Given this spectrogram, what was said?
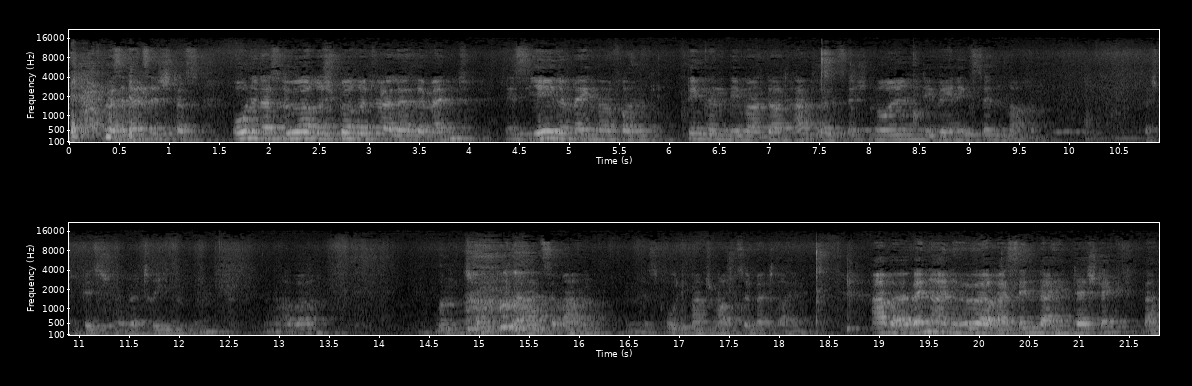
Also letztlich, das, ohne das höhere spirituelle Element ist jede Menge von Dingen, die man dort hat, letztlich Nullen, die wenig Sinn machen vielleicht ein bisschen übertrieben, aber um klar zu machen, ist gut, manchmal auch zu übertreiben. Aber wenn ein höherer Sinn dahinter steckt, dann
